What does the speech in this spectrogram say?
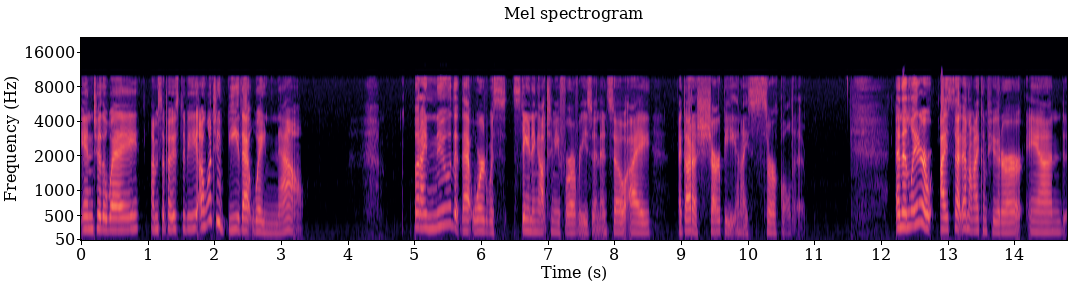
into the way I'm supposed to be. I want to be that way now. But I knew that that word was standing out to me for a reason. And so I, I got a Sharpie and I circled it. And then later, I sat down on my computer and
